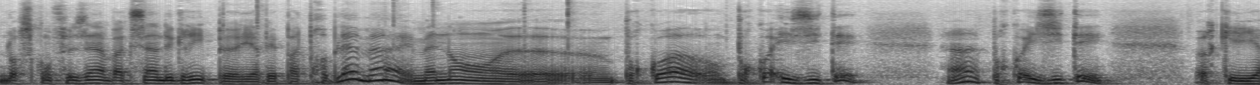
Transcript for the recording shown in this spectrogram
lorsqu'on faisait un vaccin de grippe, il n'y avait pas de problème. Hein, et maintenant, pourquoi, pourquoi hésiter? Pourquoi hésiter? Alors qu'il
